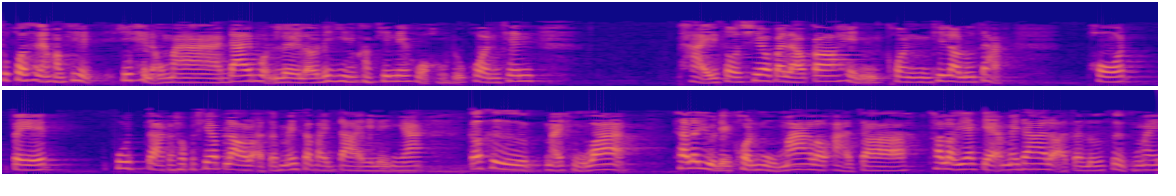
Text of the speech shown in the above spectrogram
ทุกคนแสดงความคิดเห็นคิดเห็นออกมาได้หมดเลย เราได้ยินความคิดในหัวของทุกคน เช่นถ่ายโซเชียลไปแล้วก็เห็นคนที่เรารู้จักโพสเฟซพูดจากกระทบกระเทียบเราเราอาจจะไม่สบายใจอะไรเงี้ย ก็คือหมายถึงว่าถ้าเราอยู่ในคนหมู่มากเราอาจจะ ถ้าเราแยกแยะไม่ได้เราอาจจะรู้สึกไม่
